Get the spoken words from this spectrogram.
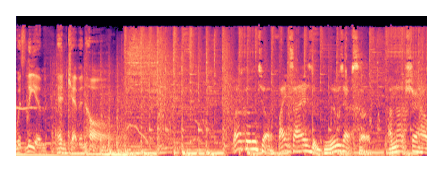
with Liam and Kevin Hall. Welcome to a bite-sized blues episode. I'm not sure how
